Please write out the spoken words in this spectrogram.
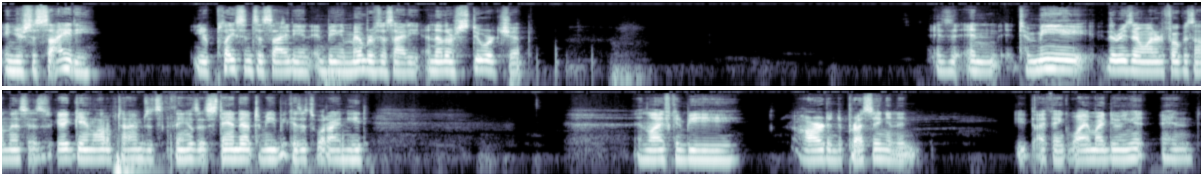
In your society, your place in society and, and being a member of society, another stewardship. Is and to me the reason i wanted to focus on this is again a lot of times it's the things that stand out to me because it's what i need. And life can be hard and depressing and, i think why am i doing it? And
